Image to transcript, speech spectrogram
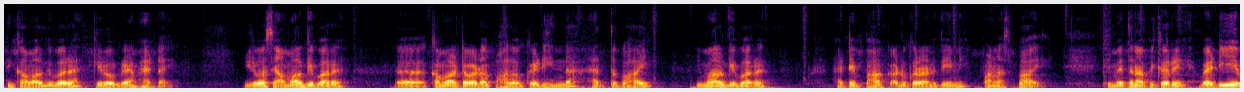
ති කමල්ගේ බර කිලෝග්‍රෑම් හැටයි. ඉරිවස අමල්ගේ බර කමල්ට වඩා පහලක් වැඩිහින්ද හැත්ත පහයි. හිමල්ගේ බර හැටෙන් පහක් අඩු කරන්න තියෙන්නේ පනස් පහයි. ති මෙතන අපි කරේ වැඩියේ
